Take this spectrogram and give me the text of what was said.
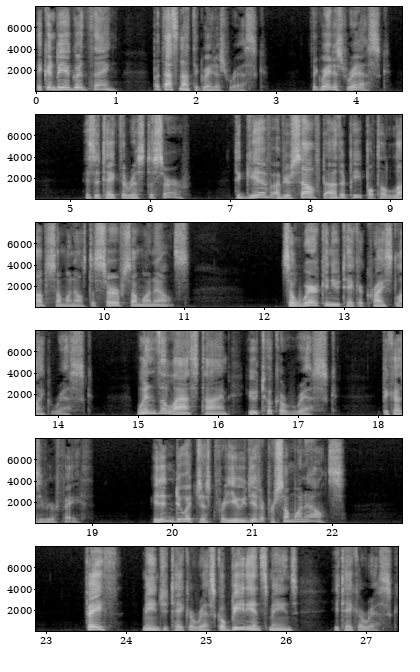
it can be a good thing. But that's not the greatest risk. The greatest risk is to take the risk to serve, to give of yourself to other people, to love someone else, to serve someone else. So, where can you take a Christ like risk? When's the last time you took a risk because of your faith? You didn't do it just for you, you did it for someone else. Faith means you take a risk, obedience means you take a risk.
